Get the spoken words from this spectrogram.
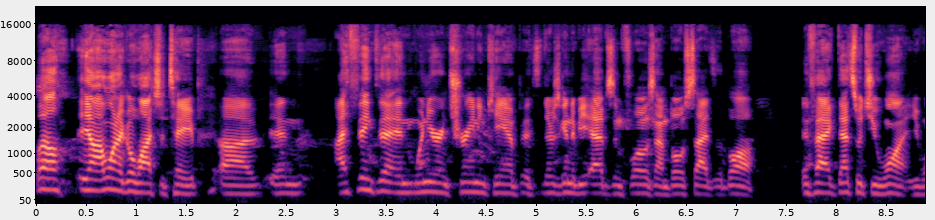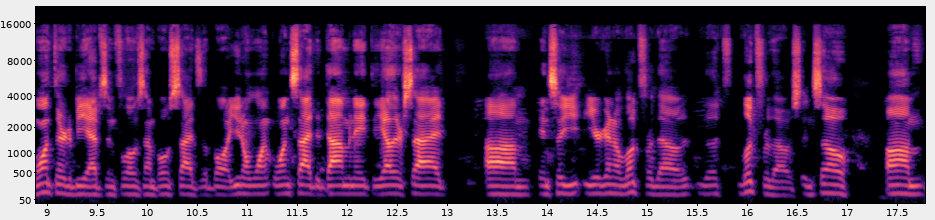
Well, yeah, I want to go watch the tape, uh, and I think that and when you're in training camp, it's, there's going to be ebbs and flows on both sides of the ball. In fact, that's what you want. You want there to be ebbs and flows on both sides of the ball. You don't want one side to dominate the other side, um, and so you, you're going to look for those. Look for those, and so um,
